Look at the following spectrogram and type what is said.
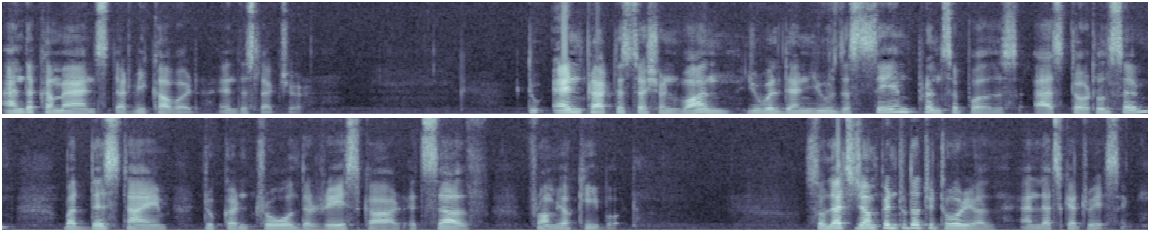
and the commands that we covered in this lecture. To end practice session one, you will then use the same principles as TurtleSim, but this time to control the race car itself from your keyboard. So let's jump into the tutorial and let's get racing.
